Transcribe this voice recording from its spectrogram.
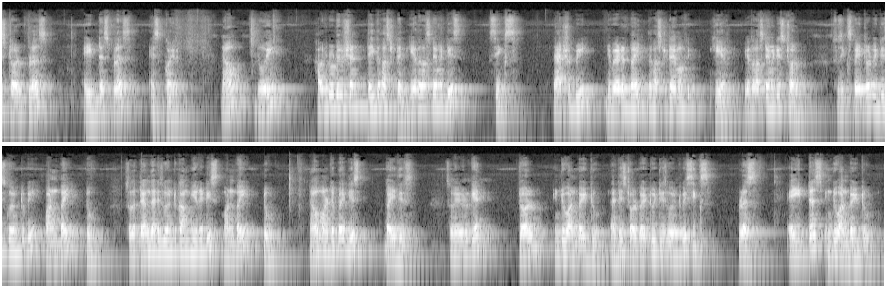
is 12 plus 8s plus s square. Now doing how to do division take the first term. Here the first term it is 6. That should be divided by the first term of here. Here the first term it is 12. So 6 by 12 it is going to be 1 by 2. So the term that is going to come here it is 1 by 2. Now multiply this by this. So we will get 12 into 1 by 2. That is 12 by 2 it is going to be 6 plus 8s into 1 by 2.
